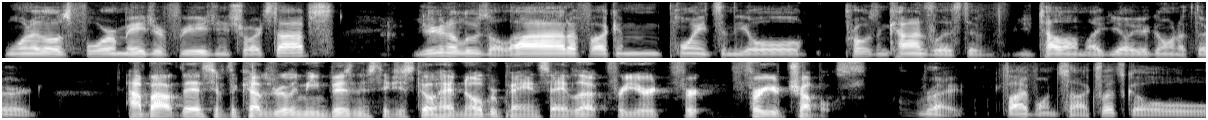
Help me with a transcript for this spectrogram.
one of those four major free agent shortstops, you're gonna lose a lot of fucking points in the old pros and cons list if you tell them like, yo, you're going to third. how about this? If the Cubs really mean business, they just go ahead and overpay and say, look for your for for your troubles. Right. Five one Sox. Let's go.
